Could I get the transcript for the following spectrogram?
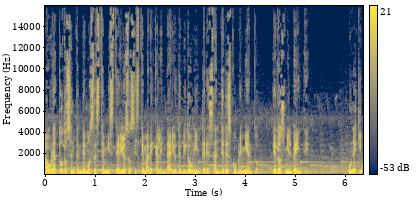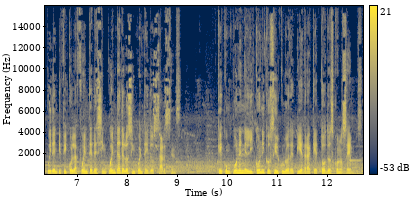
Ahora todos entendemos este misterioso sistema de calendario debido a un interesante descubrimiento de 2020. Un equipo identificó la fuente de 50 de los 52 sarsens que componen el icónico círculo de piedra que todos conocemos.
